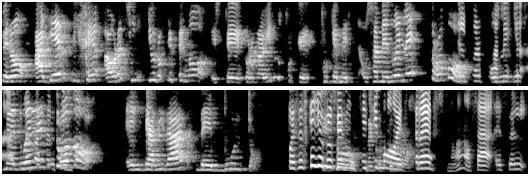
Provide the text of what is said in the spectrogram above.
pero ayer dije, ahora sí, yo creo que tengo este coronavirus porque, porque me, o sea, me duele todo. me duele todo en calidad de bulto. Pues es que yo creo que es muchísimo estrés, ¿no? O sea, es el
